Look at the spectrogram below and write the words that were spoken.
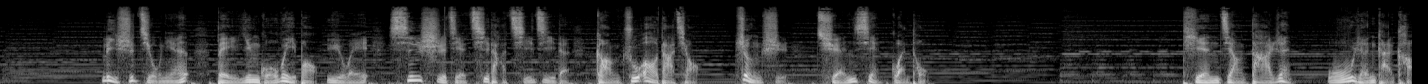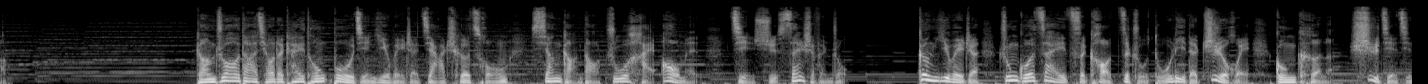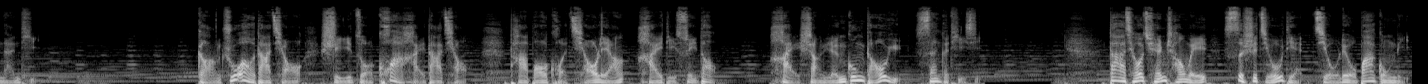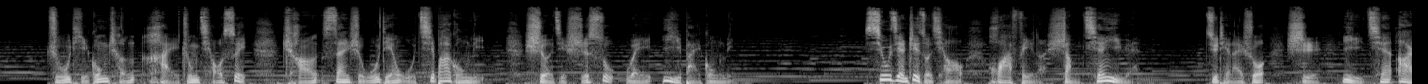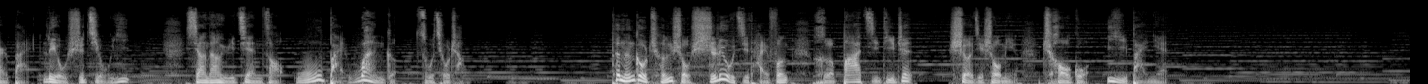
历时九年，被英国《卫报》誉为新世界七大奇迹的港珠澳大桥正式全线贯通。天降大任，无人敢扛。港珠澳大桥的开通不仅意味着驾车从香港到珠海、澳门仅需三十分钟，更意味着中国再一次靠自主独立的智慧攻克了世界级难题。港珠澳大桥是一座跨海大桥，它包括桥梁、海底隧道、海上人工岛屿三个体系。大桥全长为四十九点九六八公里，主体工程海中桥隧长三十五点五七八公里，设计时速为一百公里。修建这座桥花费了上千亿元，具体来说是一千二百六十九亿。相当于建造五百万个足球场，它能够承受十六级台风和八级地震，设计寿命超过一百年。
